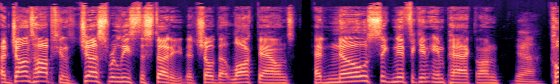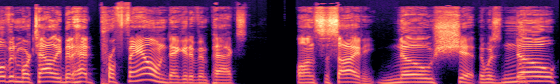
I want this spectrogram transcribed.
Uh, Johns Hopkins just released a study that showed that lockdowns had no significant impact on Yeah. COVID mortality, but it had profound negative impacts on society. No shit. There was no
